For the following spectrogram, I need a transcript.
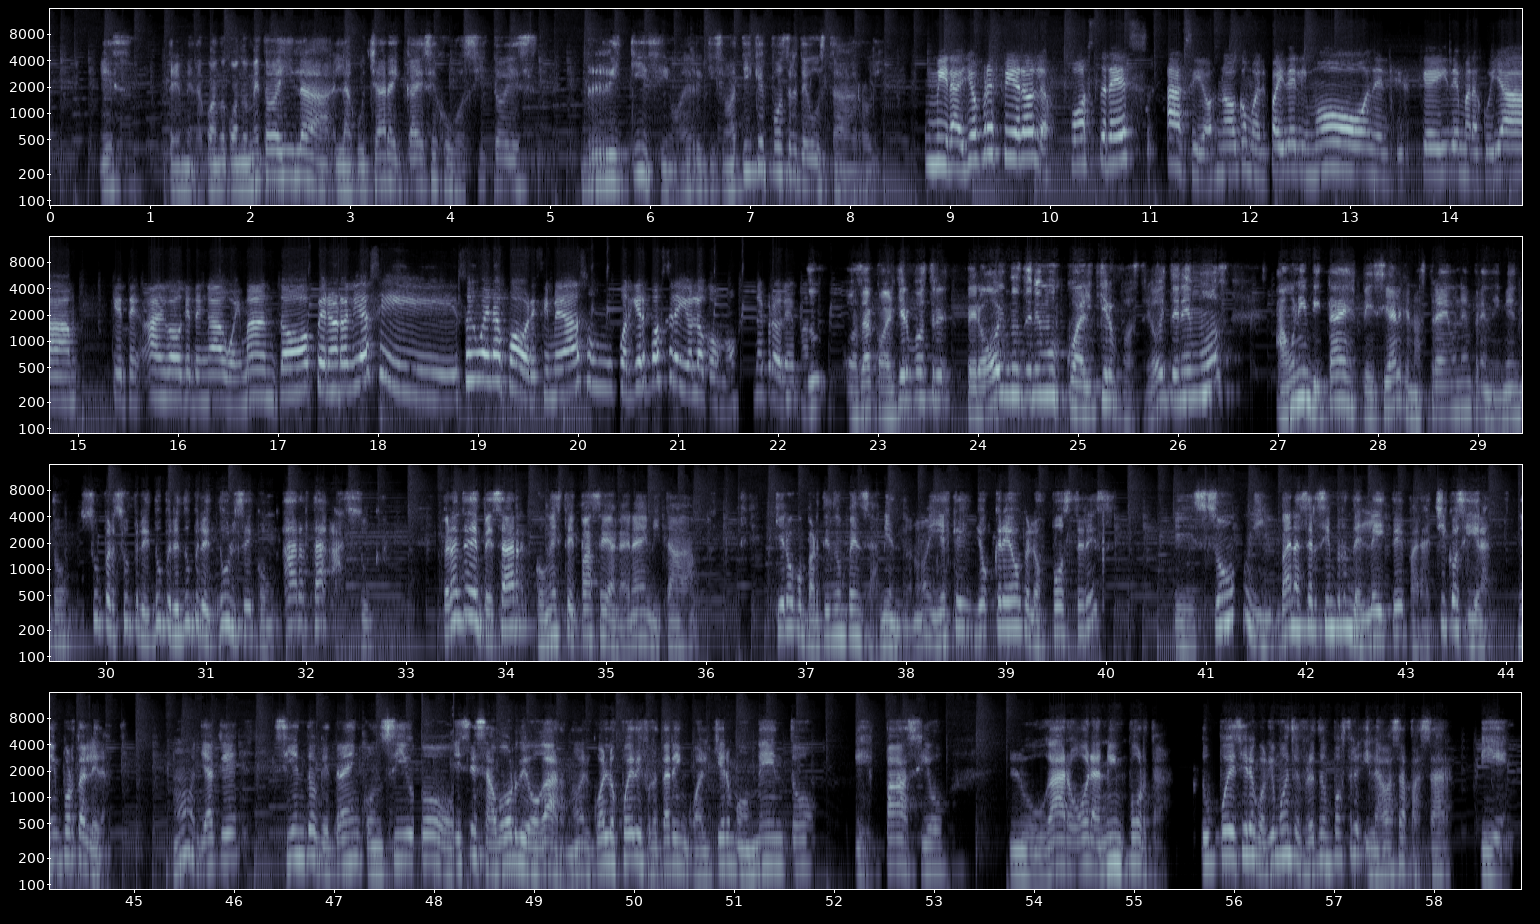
Es tremenda. Cuando, cuando meto ahí la, la cuchara y cae ese jugosito, es riquísimo, es riquísimo. ¿A ti qué postre te gusta, Roby? Mira, yo prefiero los postres ácidos, ¿no? Como el pay de limón, el cheesecake de maracuyá, que algo que tenga agua y manto, pero en realidad si soy buena pobre, si me das un cualquier postre yo lo como, no hay problema. O sea, cualquier postre, pero hoy no tenemos cualquier postre, hoy tenemos a una invitada especial que nos trae un emprendimiento súper, súper, duper, duper dulce con harta azúcar. Pero antes de empezar con este pase a la gran invitada, quiero compartirte un pensamiento, ¿no? Y es que yo creo que los postres eh, son y van a ser siempre un deleite para chicos y grandes, no importa la edad. Ya que siento que traen consigo ese sabor de hogar, ¿no? El cual los puedes disfrutar en cualquier momento, espacio, lugar, hora, no importa. Tú puedes ir a cualquier momento, disfrutar un postre y la vas a pasar bien.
